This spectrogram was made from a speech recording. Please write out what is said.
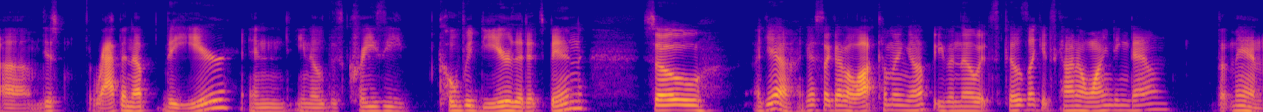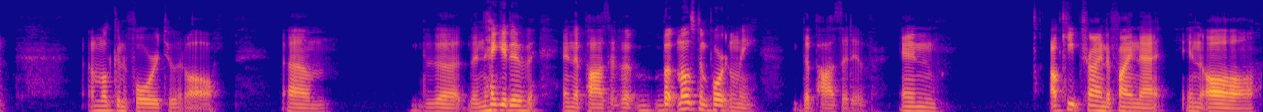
Um, just wrapping up the year, and you know this crazy COVID year that it's been. So uh, yeah, I guess I got a lot coming up, even though it feels like it's kind of winding down. But man, I'm looking forward to it all. Um, the the negative and the positive, but, but most importantly, the positive. And I'll keep trying to find that in all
